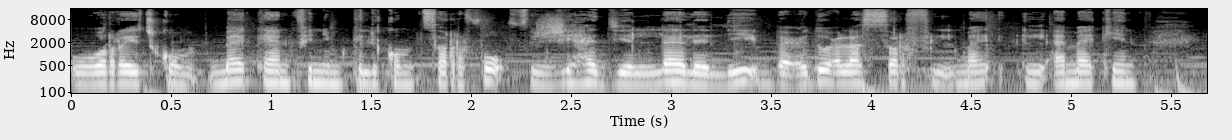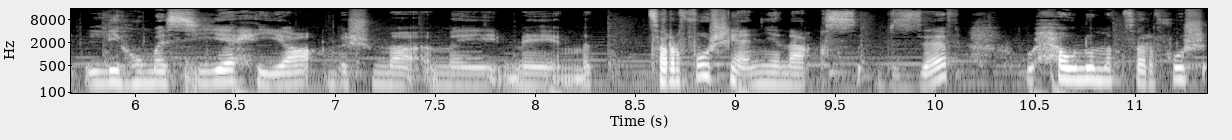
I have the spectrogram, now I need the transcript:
ووريتكم مكان فين يمكن لكم تصرفوا في الجهة ديال لالالي بعدوا على الصرف الأماكن اللي هما سياحية باش ما ما, ما, ما تصرفوش يعني ناقص بزاف. وحاولوا ما تصرفوش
